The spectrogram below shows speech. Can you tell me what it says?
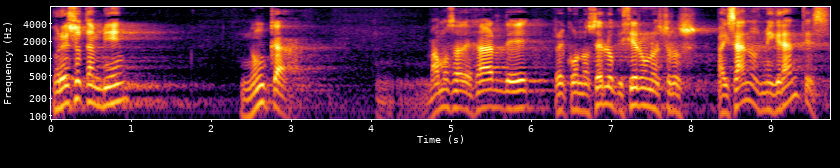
Por eso también nunca vamos a dejar de reconocer lo que hicieron nuestros paisanos migrantes,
